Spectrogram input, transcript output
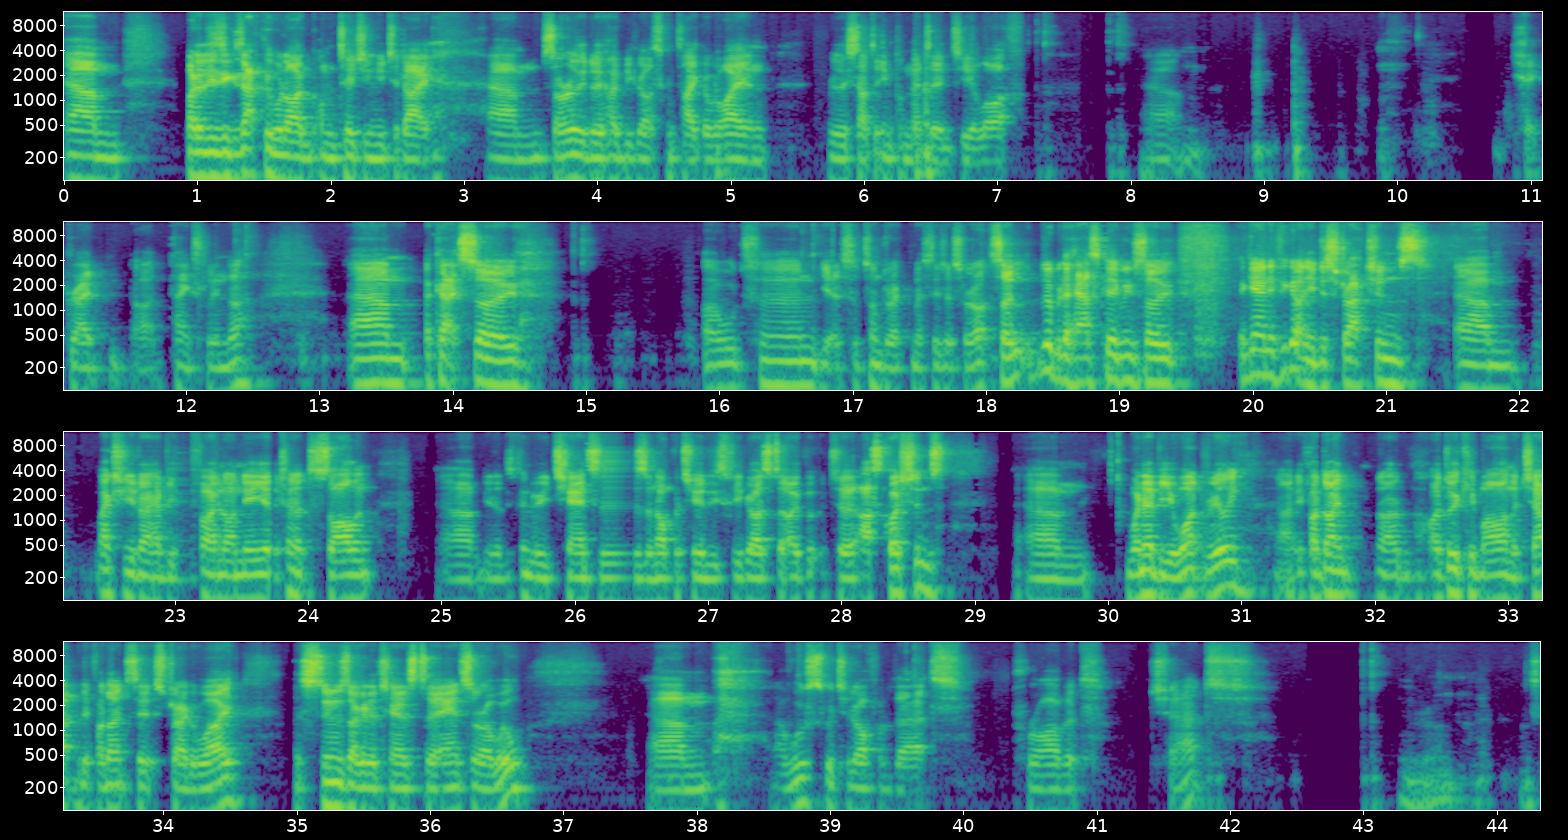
Um, but it is exactly what I'm teaching you today. Um, so I really do hope you guys can take away and really start to implement it into your life. Um, yeah, great. Uh, thanks, Linda. Um, okay, so I will turn, yeah, so it's on direct message, that's all right. So a little bit of housekeeping. So again, if you've got any distractions, um, make sure you don't have your phone on near you, turn it to silent. Um, you know, there's going to be chances and opportunities for you guys to open, to ask questions um, whenever you want, really. Uh, if I don't, I, I, do keep my eye on the chat, but if I don't see it straight away, as soon as I get a chance to answer, I will. Um, I will switch it off of that private chat.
